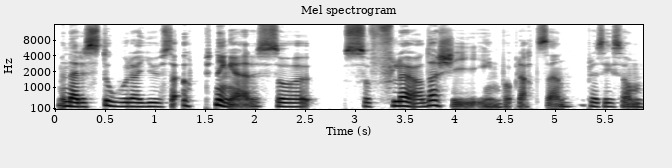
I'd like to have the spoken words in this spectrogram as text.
Men när det är stora ljusa öppningar så så flödar chi in på platsen. Precis som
